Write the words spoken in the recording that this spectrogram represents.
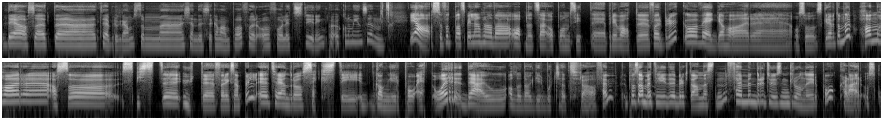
Det er altså et uh, TV-program som uh, kjendiser kan være med på for å få litt styring på økonomien sin. Ja, så fotballspilleren har da åpnet seg opp om sitt uh, private forbruk, og VG har også skrevet om det. Han har altså spist ute, f.eks. 360 ganger på ett år. Det er jo alle dager bortsett fra fem. På samme tid brukte han nesten 500 000 kroner på klær og sko.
